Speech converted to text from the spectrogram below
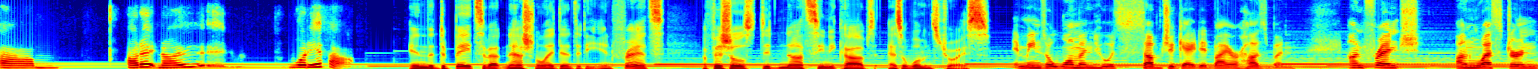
um, I don't know, whatever. In the debates about national identity in France, officials did not see niqabs as a woman's choice. It means a woman who is subjugated by her husband. Un-French, un-Western,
